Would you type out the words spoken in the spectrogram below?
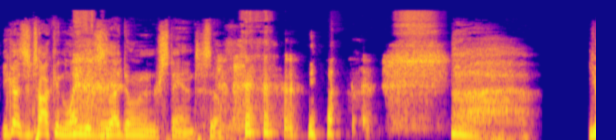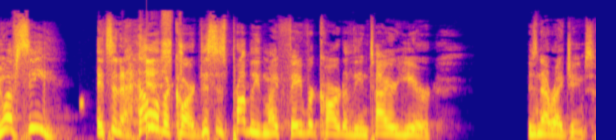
you guys are talking languages I don't understand. So. UFC. It's in a hell of a card. This is probably my favorite card of the entire year. Isn't that right, James?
